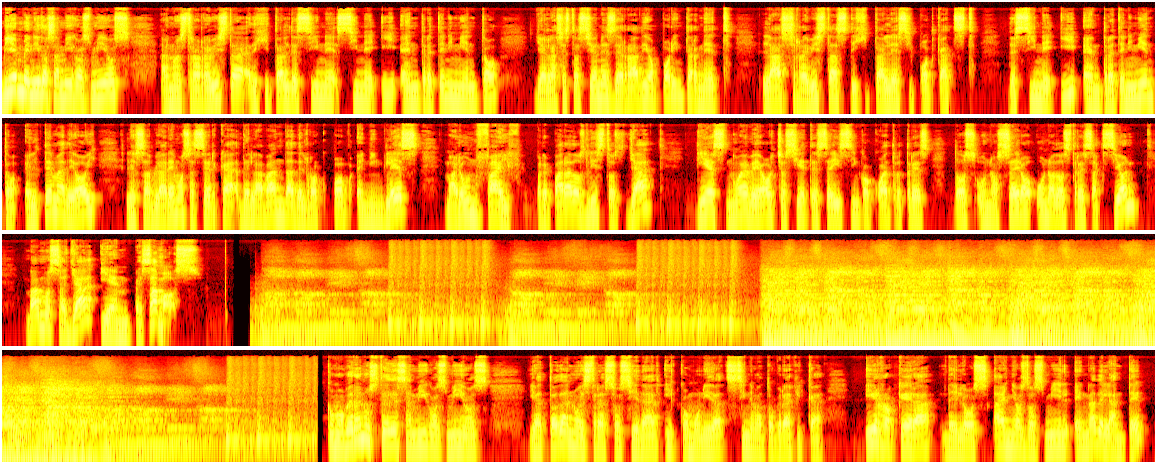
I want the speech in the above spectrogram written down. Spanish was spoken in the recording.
Bienvenidos amigos míos a nuestra revista digital de cine, cine y entretenimiento y a las estaciones de radio por internet, las revistas digitales y podcasts de cine y entretenimiento. El tema de hoy les hablaremos acerca de la banda del rock pop en inglés Maroon 5. ¿Preparados, listos ya? 10, 9, 8, 7, 6, 5, 4, 3, 2, 1, 0, 1, 2, 3, acción. Vamos allá y empezamos. Como verán ustedes, amigos míos, y a toda nuestra sociedad y comunidad cinematográfica y rockera de los años 2000 en adelante,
